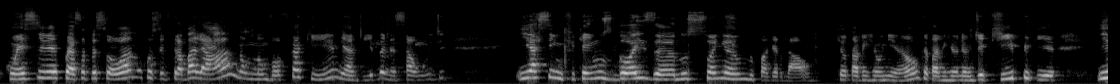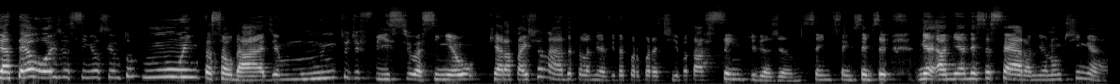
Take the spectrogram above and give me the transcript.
Com, esse, com essa pessoa não consigo trabalhar, não, não vou ficar aqui, minha vida, minha saúde. E assim, fiquei uns dois anos sonhando com a Gerdau. Que eu estava em reunião, que eu estava em reunião de equipe. Que... E até hoje, assim, eu sinto muita saudade. É muito difícil, assim, eu que era apaixonada pela minha vida corporativa, estava sempre viajando. Sempre, sempre, sempre. sempre. A minha necessária, minha não tinha...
